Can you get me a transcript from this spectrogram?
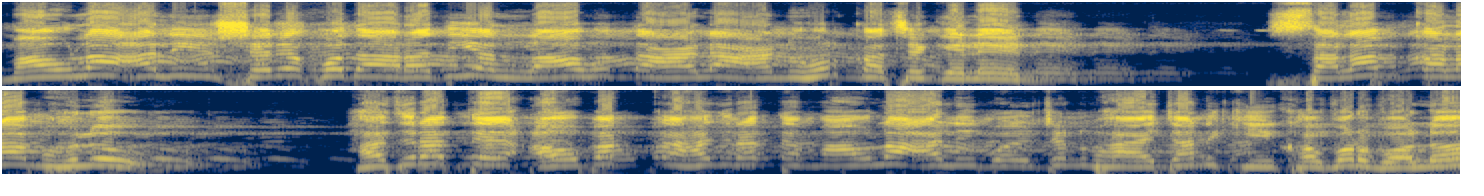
মাওলা আলী শেরে খোদা রাদিয়াল্লাহু তাআলা আনহুর কাছে গেলেন। সালাম কালাম হলো। হজরতে আবুবকর হজরতে মাওলা আলী বলছেন, ভাইজান, কি খবর বলো?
